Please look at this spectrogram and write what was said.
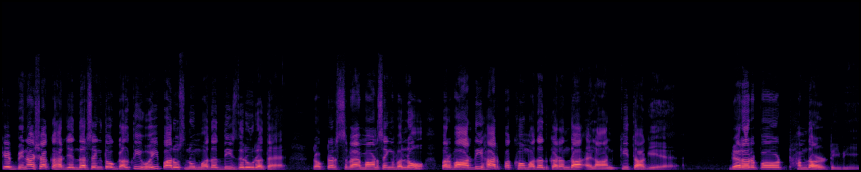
ਕਿ ਬਿਨਾਂ ਸ਼ੱਕ ਹਰਜਿੰਦਰ ਸਿੰਘ ਤੋਂ ਗਲਤੀ ਹੋਈ, ਪਰ ਉਸ ਨੂੰ ਮਦਦ ਦੀ ਜ਼ਰੂਰਤ ਹੈ। ਡਾਕਟਰ ਸਵੈਮਾਨ ਸਿੰਘ ਵੱਲੋਂ ਪਰਿਵਾਰ ਦੀ ਹਰ ਪੱਖੋਂ ਮਦਦ ਕਰਨ ਦਾ ਐਲਾਨ ਕੀਤਾ ਗਿਆ ਹੈ। Bureau report Hamdard TV.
